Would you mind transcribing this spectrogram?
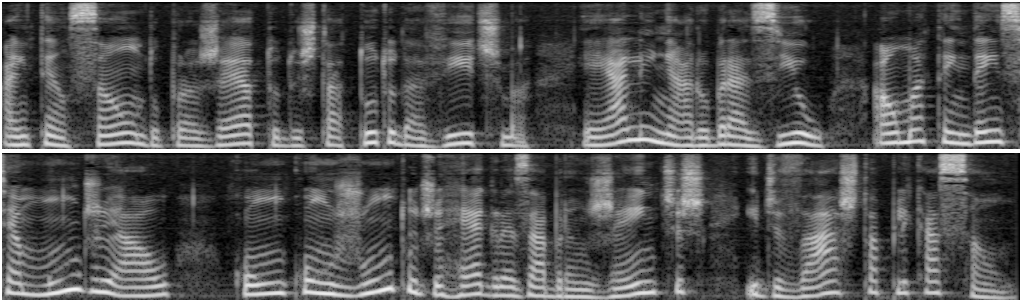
A intenção do projeto do Estatuto da Vítima é alinhar o Brasil a uma tendência mundial com um conjunto de regras abrangentes e de vasta aplicação.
